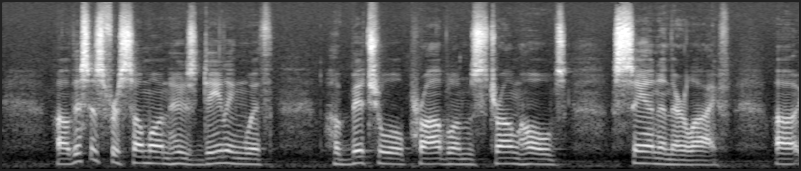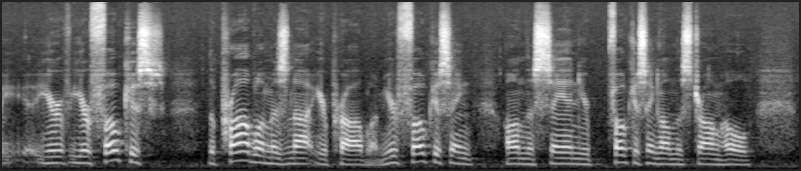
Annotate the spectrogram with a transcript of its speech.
Uh, this is for someone who's dealing with habitual problems, strongholds, sin in their life. Uh, your, your focus the problem is not your problem. You're focusing on the sin, you're focusing on the stronghold.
